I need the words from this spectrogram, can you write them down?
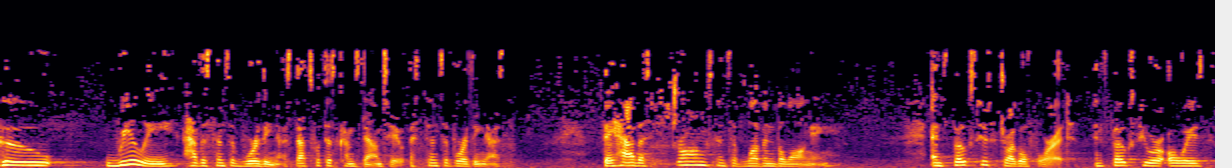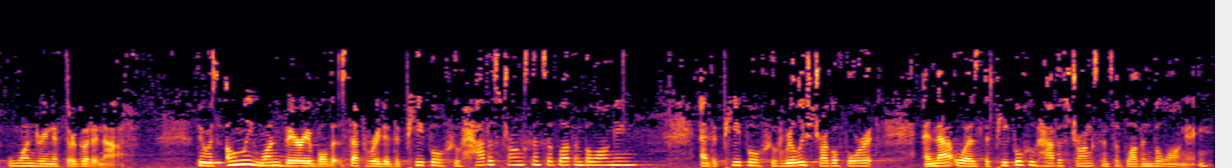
who really have a sense of worthiness, that's what this comes down to a sense of worthiness. They have a strong sense of love and belonging. And folks who struggle for it, and folks who are always wondering if they're good enough. There was only one variable that separated the people who have a strong sense of love and belonging and the people who really struggle for it, and that was the people who have a strong sense of love and belonging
